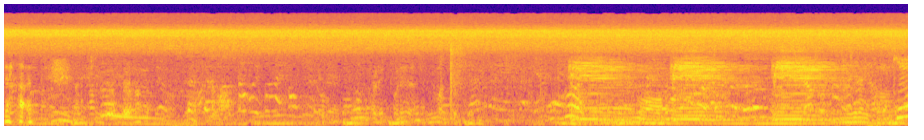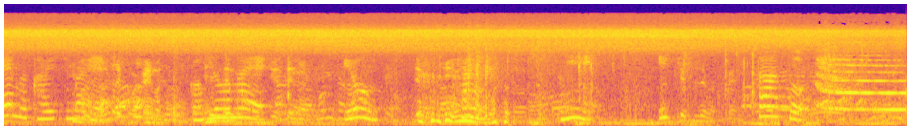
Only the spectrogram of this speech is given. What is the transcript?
じゃあゲーム開始まで5秒前。4 3 2 1スタート。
